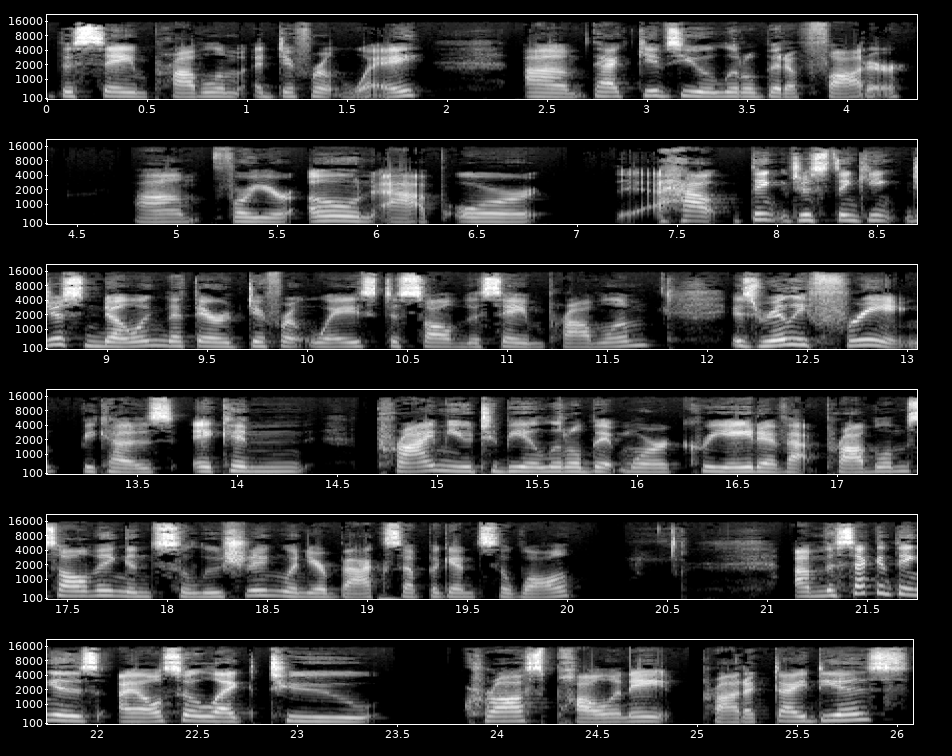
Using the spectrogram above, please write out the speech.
the same problem a different way, um, that gives you a little bit of fodder um, for your own app or how think just thinking just knowing that there are different ways to solve the same problem is really freeing because it can prime you to be a little bit more creative at problem solving and solutioning when your back's up against the wall. Um, the second thing is I also like to cross pollinate product ideas.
